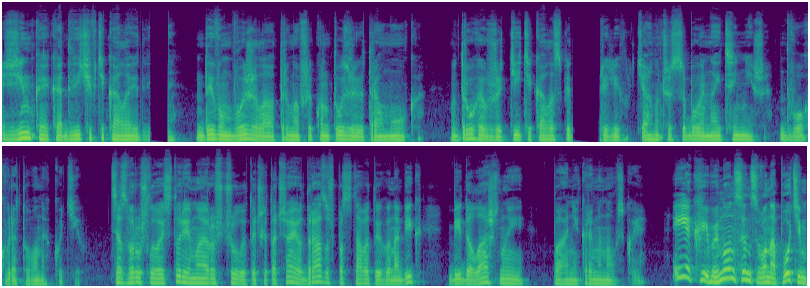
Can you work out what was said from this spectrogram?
Жінка, яка двічі втікала від війни, дивом вижила, отримавши контузію і травму ока. Вдруге в житті тікала з під обстрілів, тягнучи з собою найцінніше двох врятованих котів. Ця зворушлива історія має розчулити читача і одразу ж поставити його на бік бідолашної пані Кременовської. Який би нонсенс вона потім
